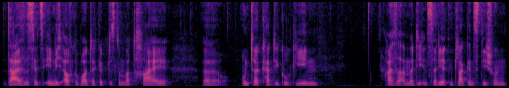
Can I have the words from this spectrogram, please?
da ist es jetzt ähnlich aufgebaut, da gibt es nochmal drei äh, Unterkategorien. Also einmal die installierten Plugins, die schon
